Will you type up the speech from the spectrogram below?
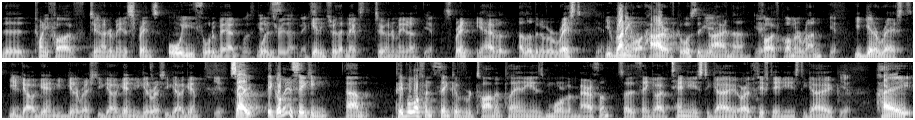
the 25, 200 metre sprints, all you thought about Was getting through that next getting through that next 200 metre Yeah. sprint. You have a, a little bit of a rest. You're running a lot harder, of course, than you are in the five kilometre run. Yep. You'd get a rest, you'd go again, you'd get a rest, you go again, you get a rest, you go again. Yeah. So it got me to thinking. Um, people often think of retirement planning as more of a marathon. So they think I have ten years to go, or I have fifteen years to go. Yeah. Hey,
